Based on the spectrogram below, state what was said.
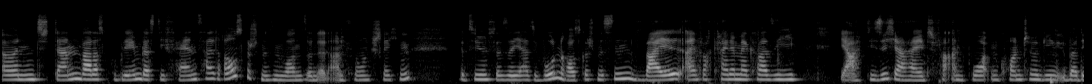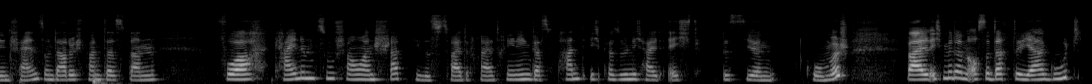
Und dann war das Problem, dass die Fans halt rausgeschmissen worden sind, in Anführungsstrichen. Beziehungsweise, ja, sie wurden rausgeschmissen, weil einfach keiner mehr quasi, ja, die Sicherheit verantworten konnte gegenüber den Fans. Und dadurch fand das dann vor keinem Zuschauern statt, dieses zweite freie Training. Das fand ich persönlich halt echt bisschen komisch. weil ich mir dann auch so dachte, ja gut,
